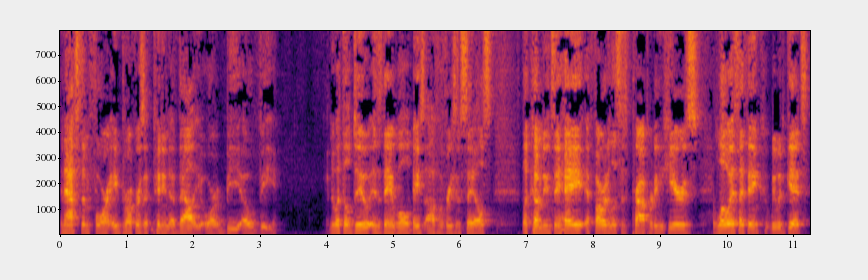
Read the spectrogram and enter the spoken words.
and ask them for a broker's opinion of value or BOV. And what they'll do is they will, base off of recent sales, they'll come to you and say, hey, if I were to list this property, here's lowest I think we would get,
